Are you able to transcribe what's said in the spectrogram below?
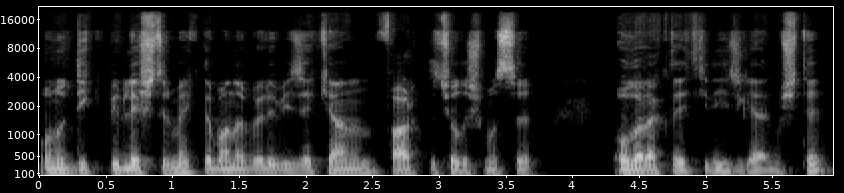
onu dik birleştirmek de bana böyle bir zekanın farklı çalışması olarak da etkileyici gelmişti.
